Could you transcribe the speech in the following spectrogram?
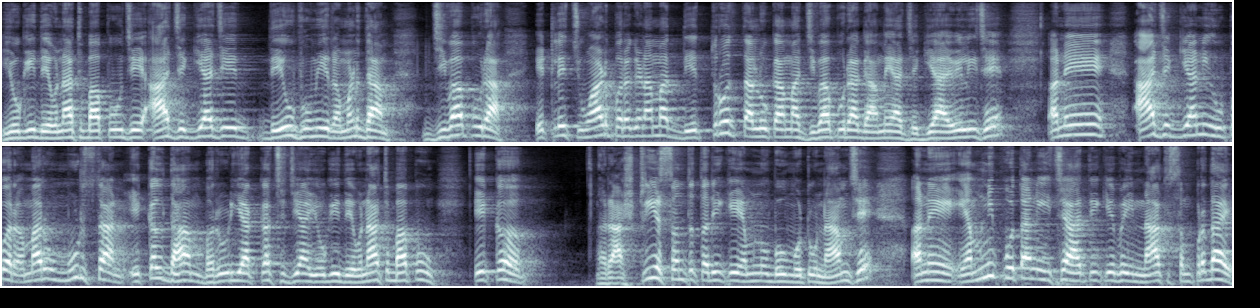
યોગી દેવનાથ બાપુ જે આ જગ્યા જે દેવભૂમિ રમણધામ જીવાપુરા એટલે ચુવાડ પરગણામાં દેત્રોજ તાલુકામાં જીવાપુરા ગામે આ જગ્યા આવેલી છે. અને આ જગ્યાની ઉપર અમારું મૂળ સ્થાન એકલધામ ભરૂડિયા કચ્છ જ્યાં યોગી દેવનાથ બાપુ એક રાષ્ટ્રીય સંત તરીકે એમનું બહુ મોટું નામ છે. અને એમની પોતાની ઈચ્છા હતી કે ભાઈ નાથ સંપ્રદાય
